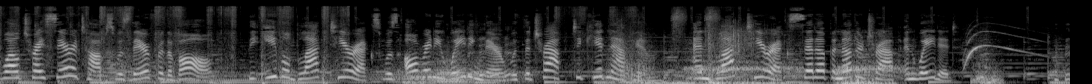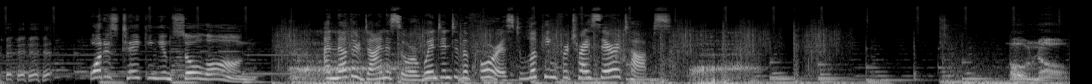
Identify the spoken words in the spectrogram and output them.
While Triceratops was there for the ball, the evil Black T-Rex was already waiting there with the trap to kidnap him. And Black T-Rex set up another trap and waited. What is taking him so long? Another dinosaur went into the forest looking for Triceratops. Oh no!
